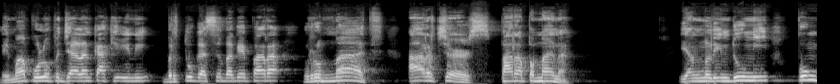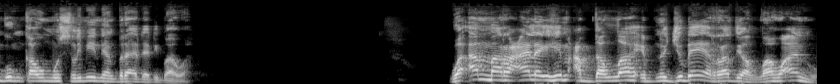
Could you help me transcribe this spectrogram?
50 pejalan kaki ini bertugas sebagai para rumat, archers, para pemanah yang melindungi punggung kaum muslimin yang berada di bawah. Wa ammar alaihim Abdullah ibnu Jubair radhiyallahu anhu.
